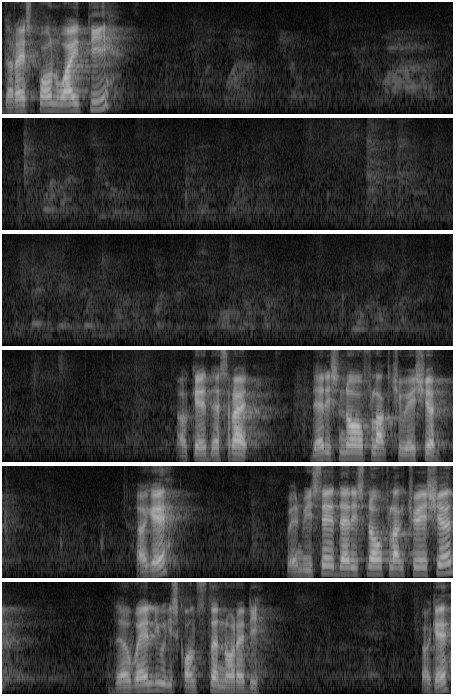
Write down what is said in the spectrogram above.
The response YT Okay, that's right. There is no fluctuation. Okay. When we say there is no fluctuation, the value is constant already. Okay.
